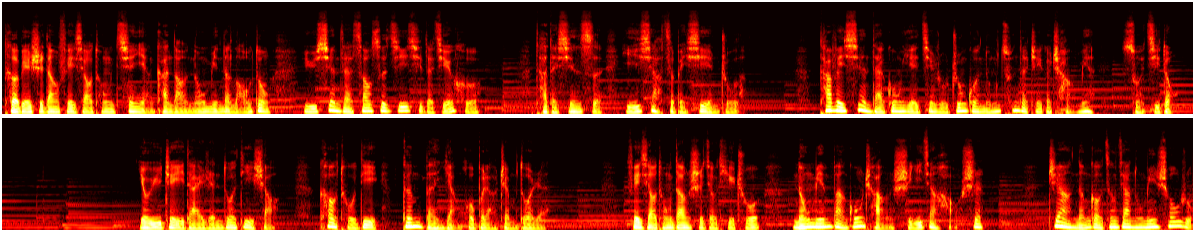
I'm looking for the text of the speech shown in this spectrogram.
特别是当费孝通亲眼看到农民的劳动与现在缫丝机器的结合，他的心思一下子被吸引住了。他为现代工业进入中国农村的这个场面所激动。由于这一带人多地少，靠土地根本养活不了这么多人，费孝通当时就提出，农民办工厂是一件好事，这样能够增加农民收入。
